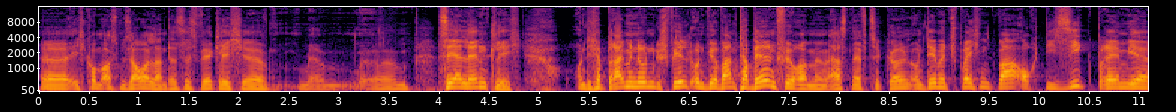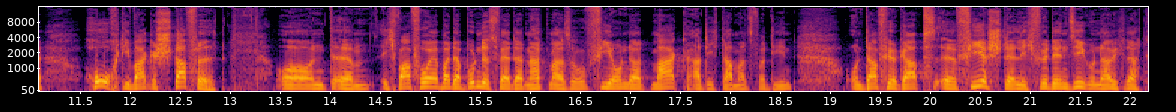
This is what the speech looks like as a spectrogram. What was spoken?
äh ich komme aus dem Sauerland. Das ist wirklich äh, äh, sehr ländlich. Und ich habe drei Minuten gespielt und wir waren Tabellenführer mit dem ersten FC Köln und dementsprechend war auch die Siegprämie hoch, die war gestaffelt. Und ähm, ich war vorher bei der Bundeswehr, dann hat man so 400 Mark, hatte ich damals verdient. Und dafür gab es äh, vierstellig für den Sieg. Und da habe ich gedacht,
